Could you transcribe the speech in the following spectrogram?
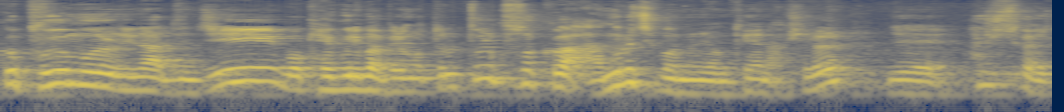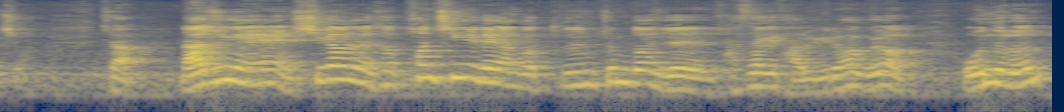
그 부유물이라든지 뭐 개구리밥 이런 것들을 뚫고서 그 안으로 집어넣는 형태의 낚시를 이제 하실 수가 있죠. 자 나중에 시간을 내서 펀칭에 대한 것들은 좀 더 이제 자세하게 다루기로 하고요. 오늘은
